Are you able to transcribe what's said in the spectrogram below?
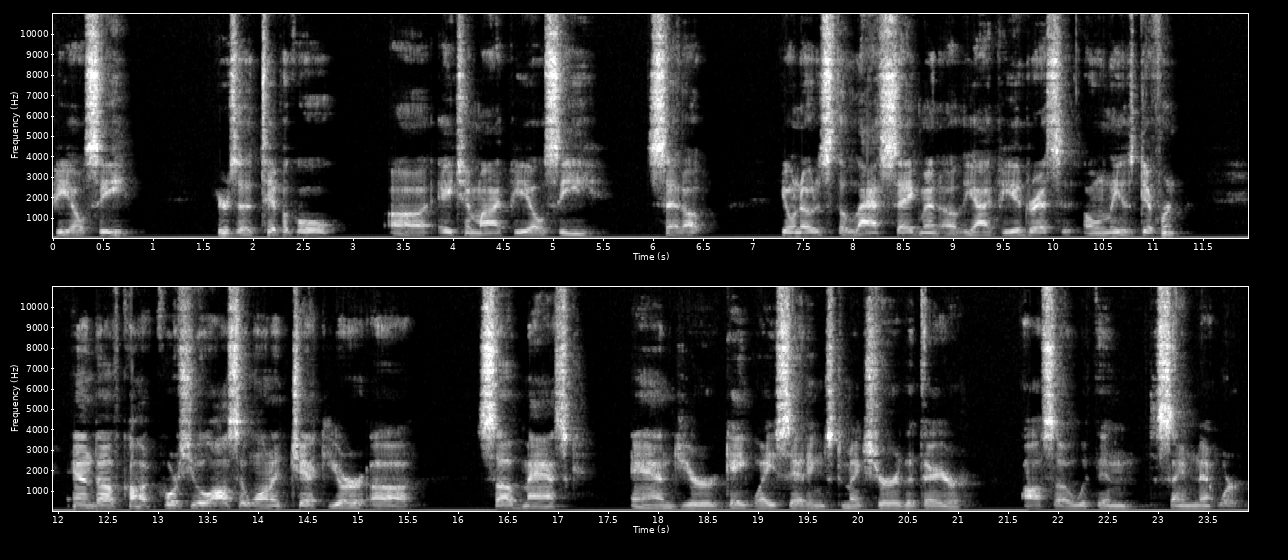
PLC. Here's a typical HMI uh, PLC setup. You'll notice the last segment of the IP address only is different and of course, you'll also want to check your uh, sub mask and your gateway settings to make sure that they're also within the same network.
